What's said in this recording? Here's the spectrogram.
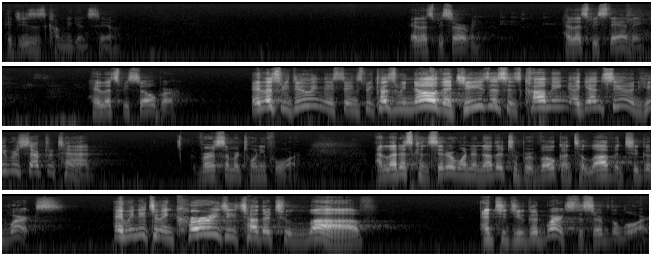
hey, Jesus is coming again soon. Hey, let's be serving. Hey, let's be standing. Hey, let's be sober. Hey, let's be doing these things because we know that Jesus is coming again soon. Hebrews chapter 10, verse number 24 and let us consider one another to provoke unto love and to good works. Hey, we need to encourage each other to love and to do good works, to serve the Lord.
